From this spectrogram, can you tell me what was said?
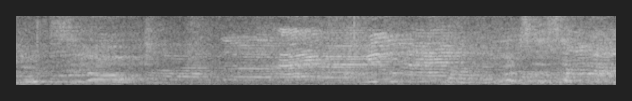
afternoon. Good, sit down. What's the subject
